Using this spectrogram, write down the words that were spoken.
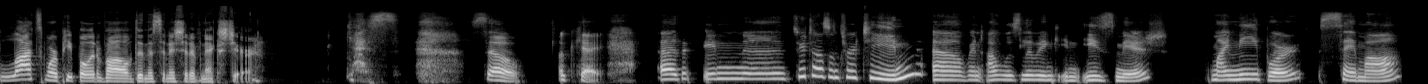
lots more people involved in this initiative next year. Yes. So Okay. Uh, in uh, 2013, uh, when I was living in Izmir, my neighbor Sema,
